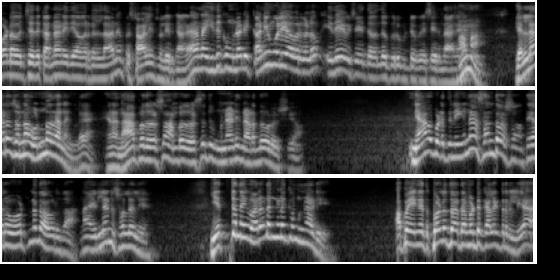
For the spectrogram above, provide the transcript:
ஓட வச்சது கருணாநிதி அவர்கள் தான் இப்ப ஸ்டாலின் சொல்லியிருக்காங்க. ஆனா இதுக்கு முன்னாடி கனிமொழி அவர்களும் இதே விஷயத்தை வந்து குறிப்பிட்டு பேசியிருந்தாங்க. ஆமாம் எல்லாரும் சொன்னால் உண்மைதானுங்களே. ஏன்னா நாற்பது வருஷம் ஐம்பது வருஷத்துக்கு முன்னாடி நடந்த ஒரு விஷயம். ஞாபகப்படுத்துனீங்கன்னா சந்தோஷம். தேரை ஓட்டுனது அவர் தான் நான் இல்லைன்னு சொல்லலையே. எத்தனை வருடங்களுக்கு முன்னாடி? அப்போ எங்கள் கொள்ளு தாத்தா மட்டும் கலெக்டர் இல்லையா?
